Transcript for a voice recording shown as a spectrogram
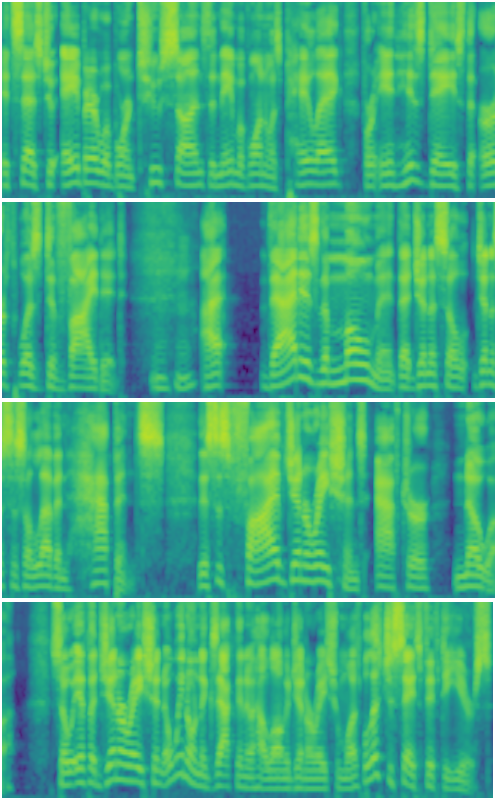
it says to Eber were born two sons the name of one was Peleg for in his days the earth was divided. Mm-hmm. I that is the moment that Genesis Genesis 11 happens. This is 5 generations after Noah. So if a generation, and we don't exactly know how long a generation was, but let's just say it's 50 years,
